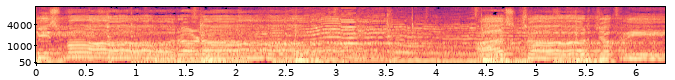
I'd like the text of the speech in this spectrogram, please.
विस्मरण आश्चर्यक्रिया।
